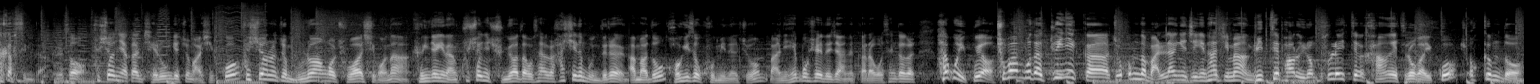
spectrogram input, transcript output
가깝습니다. 그래서 쿠션이 약간 제로인 게 좀 아쉽고 쿠션을 좀 물렁한 걸 좋아하시거나 굉장히 난 쿠션이 중요하다고 생각을 하시는 분들은 아마도 거기서 고민을 좀 많이 해보셔야 되지 않을까라고 생각을 하고 있고요. 초반보다 뛰니까 조금 더 말랑해지긴 하지만 밑에 바로 이런 플레이트가 강하게 들어가 있고 조금 더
